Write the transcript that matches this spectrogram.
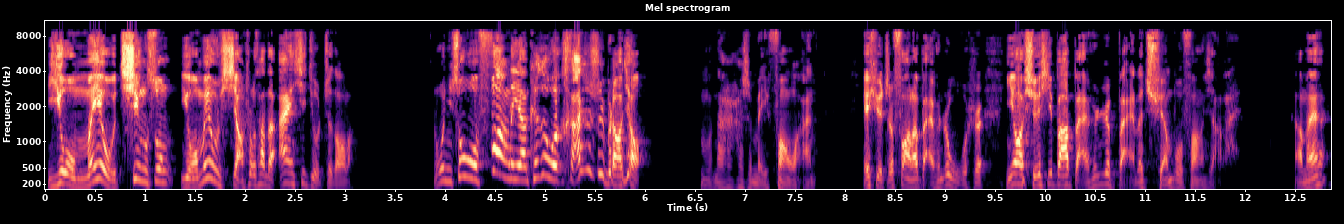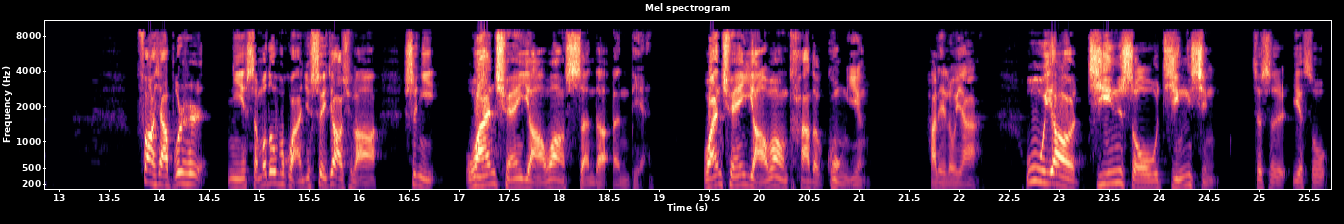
有没有轻松，有没有享受他的安息就知道了。如果你说我放了呀，可是我还是睡不着觉，那还是没放完，也许只放了百分之五十。你要学习把百分之百的全部放下来，好没？放下不是你什么都不管就睡觉去了啊，是你完全仰望神的恩典。完全仰望他的供应，哈利路亚！勿要谨守警醒，这是耶稣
